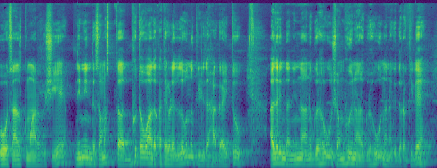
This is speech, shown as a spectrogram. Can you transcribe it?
ಓ ಸನತ್ಕುಮಾರ ಋಷಿಯೇ, ನಿನ್ನಿಂದ ಸಮಸ್ತ ಅದ್ಭುತವಾದ ಕಥೆಗಳೆಲ್ಲವನ್ನೂ ಕೇಳಿದ ಹಾಗಾಯಿತು. ಅದರಿಂದ ನಿನ್ನ ಅನುಗ್ರಹವು ಶಂಭುವಿನ ಅನುಗ್ರಹವು ನನಗೆ ದೊರಕಿದೆ.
